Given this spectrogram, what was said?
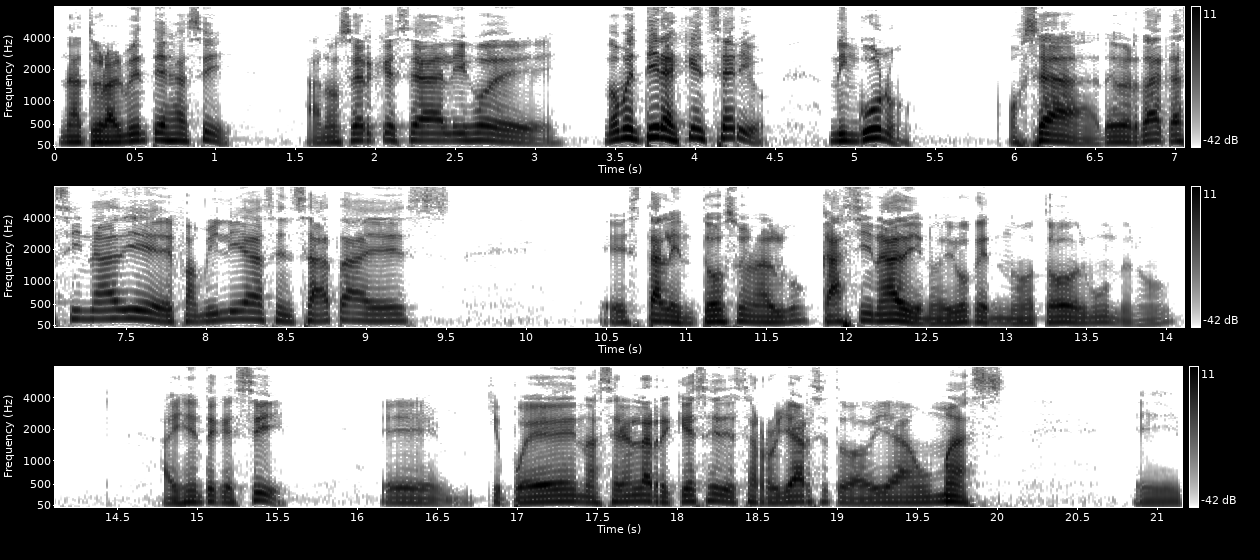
naturalmente es así. A no ser que sea el hijo de... No mentira, es que en serio, ninguno. O sea, de verdad, casi nadie de familia sensata es, es talentoso en algo. Casi nadie, no digo que no todo el mundo, ¿no? Hay gente que sí, eh, que puede nacer en la riqueza y desarrollarse todavía aún más. Eh,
